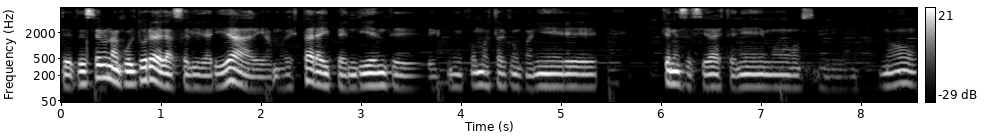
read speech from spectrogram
de, ser una cultura de la solidaridad, digamos, de estar ahí pendiente de cómo está el compañero, qué necesidades tenemos, eh, ¿no?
